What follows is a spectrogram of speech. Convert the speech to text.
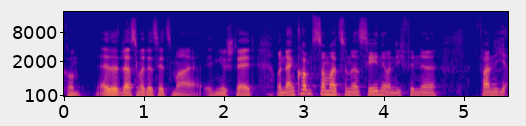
komm, also lassen wir das jetzt mal hingestellt. Und dann kommt es nochmal zu einer Szene und ich finde, fand ich äh,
